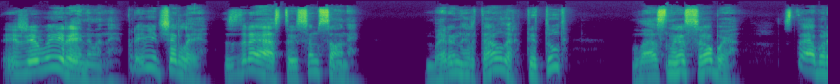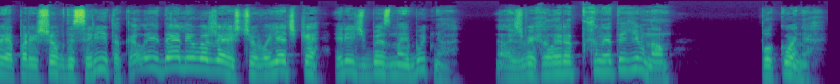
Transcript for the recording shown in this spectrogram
Ти живий, Рейневане. Привіт, Шарлею. Здрастуй, Самсоне. Беренгер Таулер, ти тут? Власною особою. З табору я перейшов до сиріток, але й далі вважаю, що воячка річ без майбутнього. Але ж ви холера тхнете гівном. По конях.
